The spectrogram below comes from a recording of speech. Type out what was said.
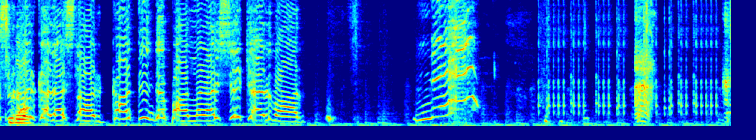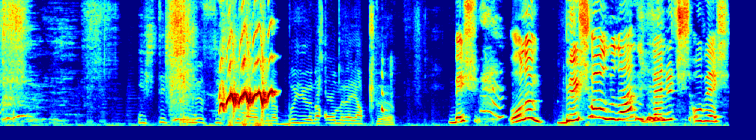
Koşun Bu. arkadaşlar kantinde parlayan şeker var. Ne? İşte şimdi sıçtım ağzına bıyığına omre yaptım. Beş. Oğlum beş oldu lan. Ben üç o beş.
